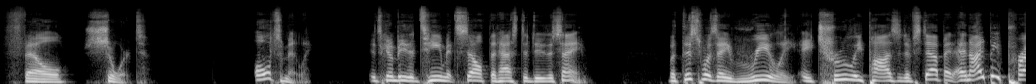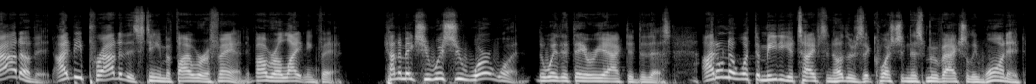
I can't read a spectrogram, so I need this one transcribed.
fell short. Ultimately, it's going to be the team itself that has to do the same. But this was a really, a truly positive step. And, and I'd be proud of it. I'd be proud of this team if I were a fan, if I were a Lightning fan. Kind of makes you wish you were one the way that they reacted to this. I don't know what the media types and others that question this move actually wanted.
